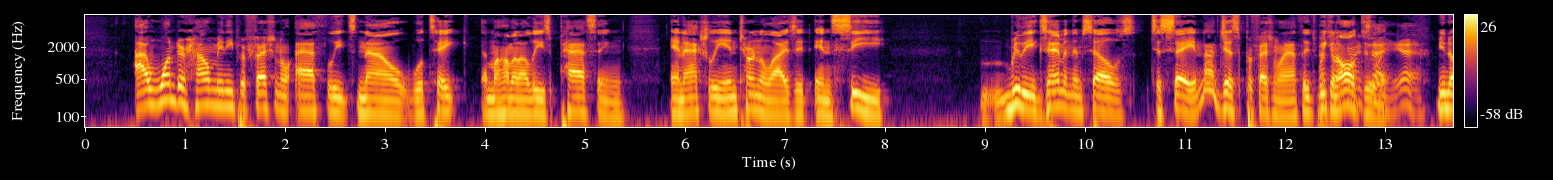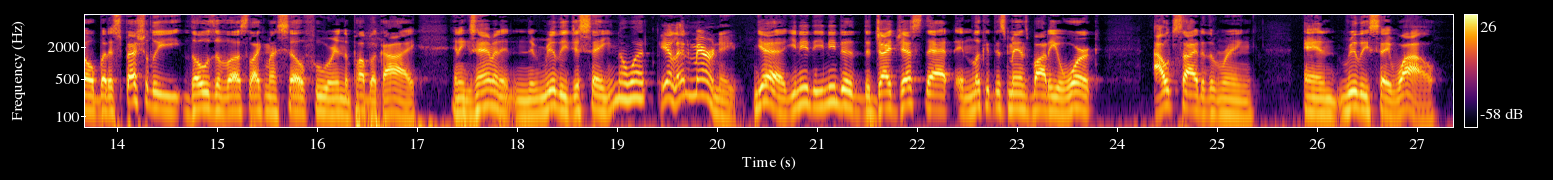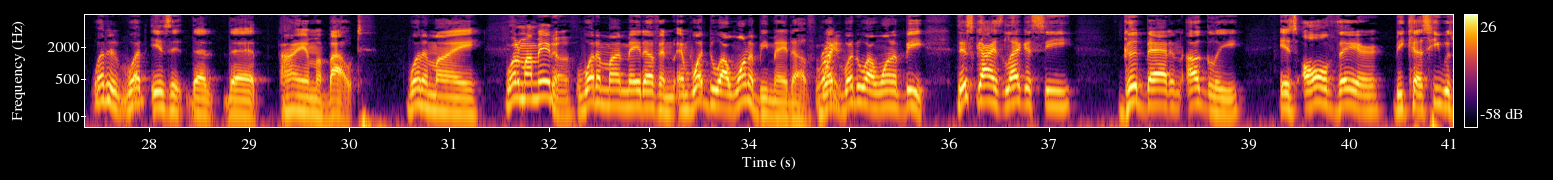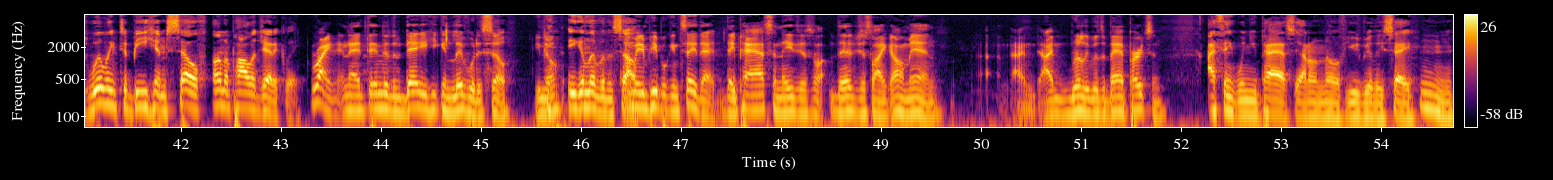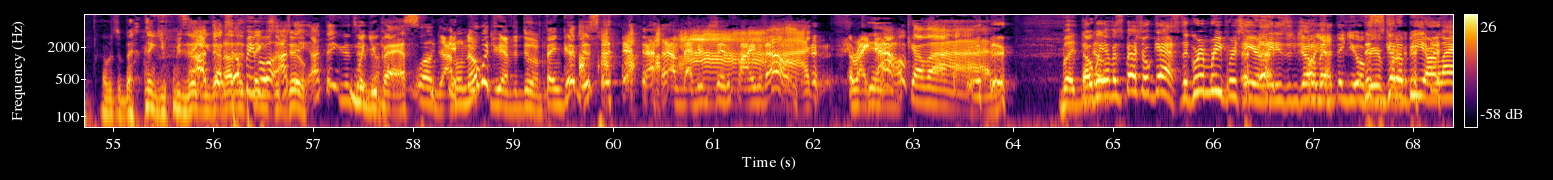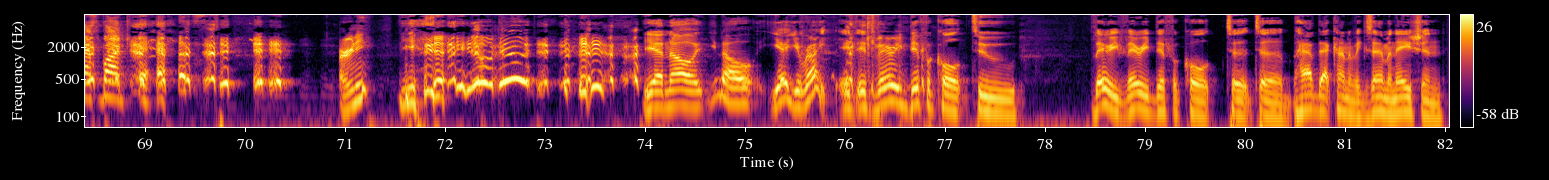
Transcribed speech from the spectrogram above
I wonder how many professional athletes now will take Muhammad Ali's passing and actually internalize it and see, really examine themselves to say, and not just professional athletes, we That's can all do say, it. yeah. You know, but especially those of us like myself who are in the public eye and examine it and really just say, you know what? Yeah, let him marinate. Yeah, you need to, you need to, to digest that and look at this man's body of work outside of the ring and really say, "Wow, what is, what is it that that I am about? What am I What am I made of? what am I made of and, and what do I want to be made of? Right. What what do I want to be? This guy's legacy, good, bad and ugly is all there because he was willing to be himself unapologetically. Right. And at the end of the day, he can live with himself. You know? He can live with himself. How many people can say that? They pass and they just they're just like, oh man, I, I really was a bad person. I think when you pass, I don't know if you really say, "Hmm, that was a bad thing." You think you I got other people. things to I do think, I think it's when you pass. Well, I don't know what you have to do. Thank goodness. I'm not interested in finding out right now. Come on. But No, you uh, we have a special guest. The Grim Reaper's here, ladies and gentlemen. Oh, yeah, I think you over this here is going to be our last podcast. Ernie. you dude. yeah, no, you know, yeah, you're right. It, it's very difficult to, very, very difficult to to have that kind of examination.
